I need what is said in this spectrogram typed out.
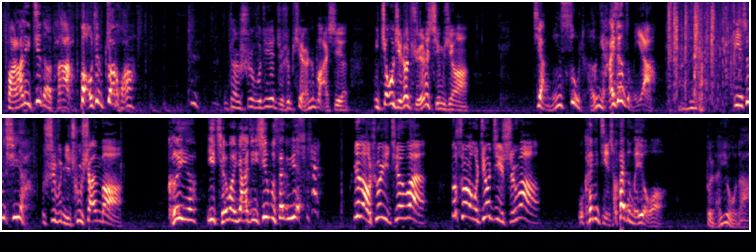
法拉利见到他，保证抓狂。嗯，但师傅，这些只是骗人的把戏，你教我几招绝了，行不行啊？讲明速成，你还想怎么样？别生气啊！师傅，你出山吧。可以啊，一千万押金，先付三个月。你老说一千万，都说了我只有几十嘛。我看你几十块都没有哦。本来有的，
